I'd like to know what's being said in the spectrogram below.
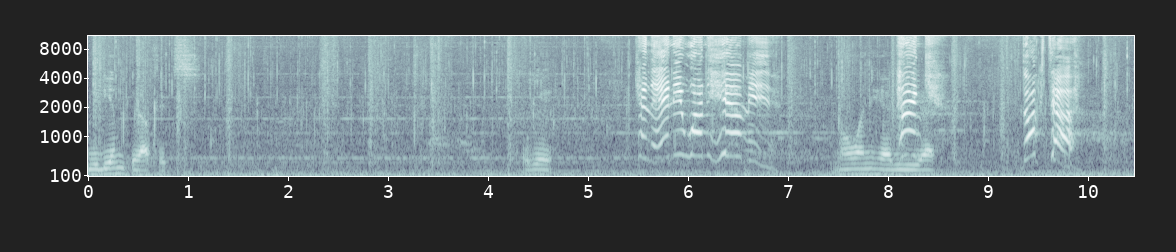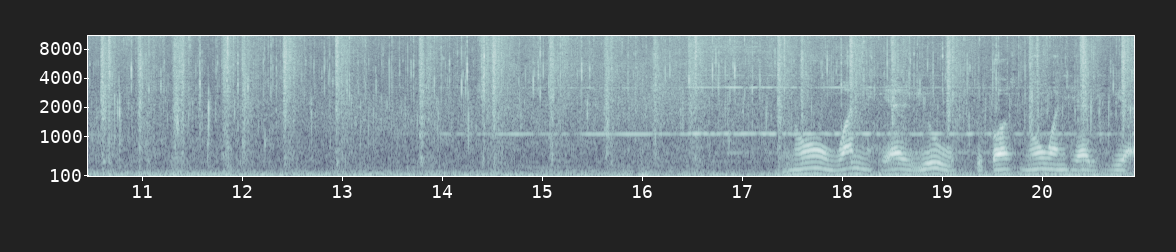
medium graphics. Okay no one here Hank! are Doctor! no one hear you because no one here here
